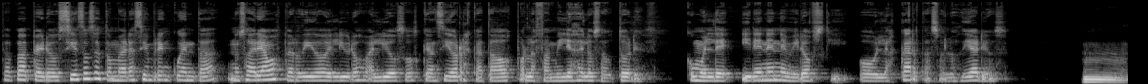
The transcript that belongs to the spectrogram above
Papá, pero si eso se tomara siempre en cuenta, nos habríamos perdido de libros valiosos que han sido rescatados por las familias de los autores, como el de Irene Nemirovsky, o las cartas o los diarios. Mm,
